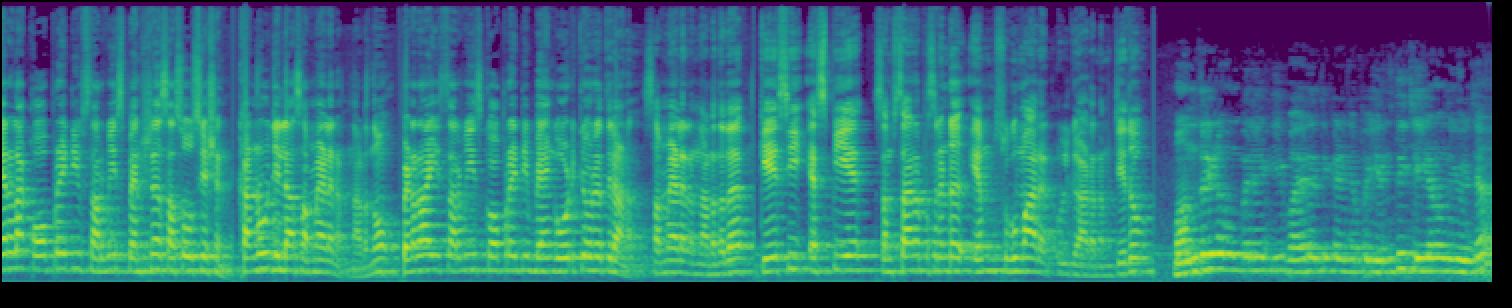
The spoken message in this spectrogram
Kerala cooperative service pensioners association Kannur ജില്ലാ സമ്മേളനം നടന്നു. പിണറായി സർവീസ് കോപ്പറേറ്റീവ് ബാങ്ക് ഓഡിറ്റോറിയത്തിലാണ് സമ്മേളനം നടന്നത്. K C S P A സംസ്ഥാന പ്രസിഡന്റ് എം സുകുമാരൻ ഉദ്ഘാടനം ചെയ്തു. മന്ത്രിയുടെ മുമ്പിലേക്ക് ഈ ഫയൽ കഴിഞ്ഞപ്പോൾ എന്ത് ചെയ്യണമെന്ന് ചോദിച്ചാൽ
